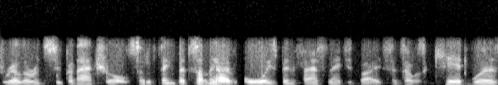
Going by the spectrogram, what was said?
thriller and supernatural sort of thing. But something I've always been fascinated by since I was a kid was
